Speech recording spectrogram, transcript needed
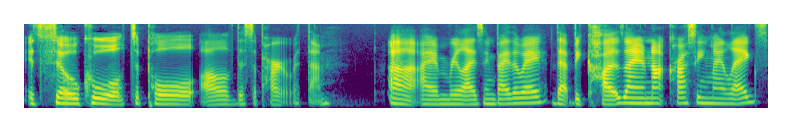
It's so cool to pull all of this apart with them. Uh, I am realizing, by the way, that because I am not crossing my legs,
